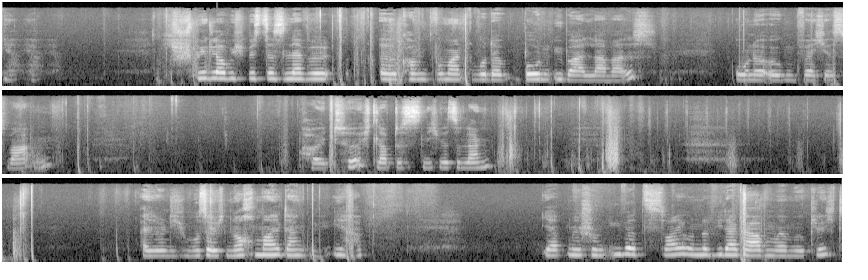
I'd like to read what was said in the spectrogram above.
ja, ja, spiele, glaube ich, bis das Level äh, kommt, wo man, wo der Boden überall Lava ist. Ohne irgendwelches Warten. Heute. Ich glaube, das ist nicht mehr so lang. Also und ich muss euch nochmal danken. Ihr habt, ihr habt mir schon über 200 Wiedergaben ermöglicht.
